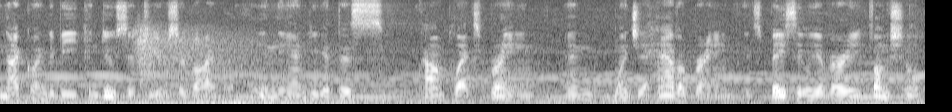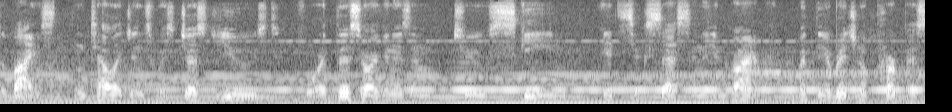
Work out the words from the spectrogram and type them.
not going to be conducive to your survival. In the end, you get this complex brain, and once you have a brain, it's basically a very functional device. Intelligence was just used for this organism to scheme its success in the environment. But the original purpose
